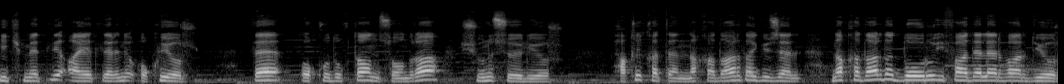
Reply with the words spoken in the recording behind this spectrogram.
hikmetli ayetlerini okuyor ve okuduktan sonra şunu söylüyor. Hakikaten ne kadar da güzel, ne kadar da doğru ifadeler var diyor.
